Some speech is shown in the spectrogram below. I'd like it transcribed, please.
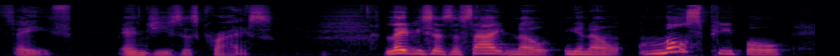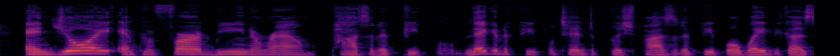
faith in Jesus Christ. Ladies, as a side note, you know, most people enjoy and prefer being around positive people. Negative people tend to push positive people away because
